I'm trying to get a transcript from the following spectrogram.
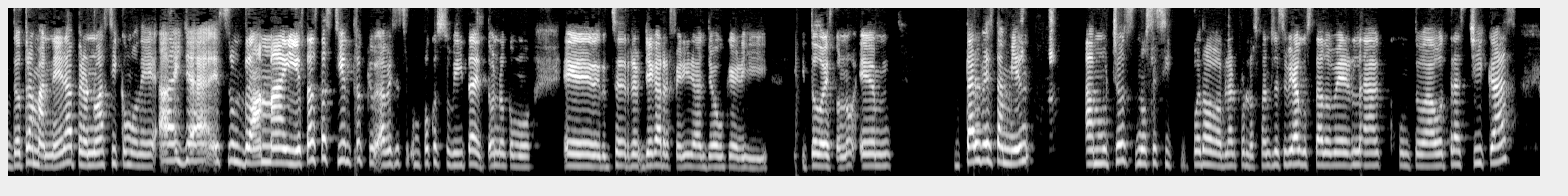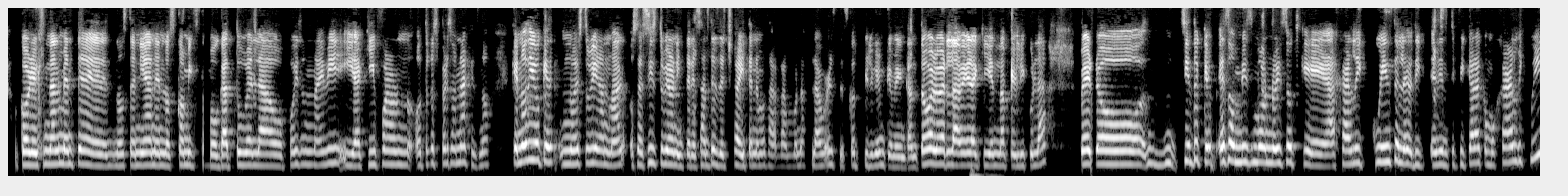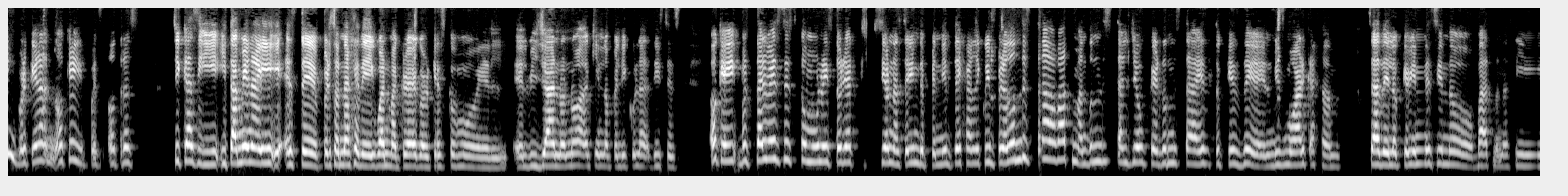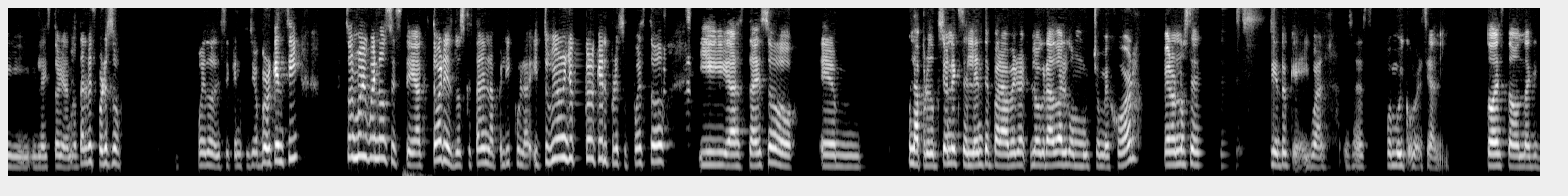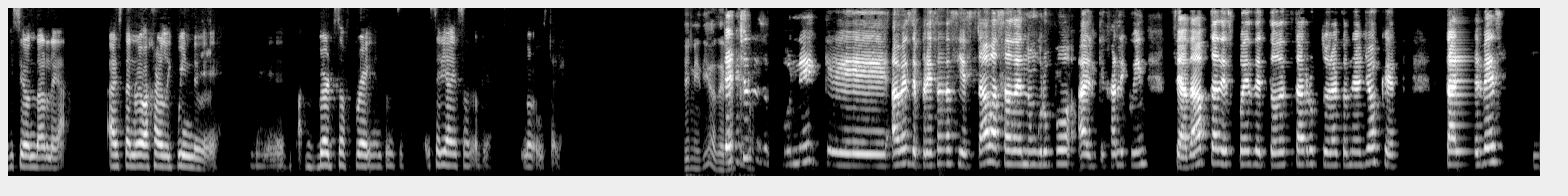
de otra manera, pero no así como de, ay, ya es un drama y está hasta siento que a veces un poco subida de tono, como eh, se llega a referir al Joker y, todo esto, ¿no? Em, tal vez también a muchos, no sé si puedo hablar por los fans, les hubiera gustado verla junto a otras chicas que originalmente nos tenían en los cómics como Gatúbela o Poison Ivy y aquí fueron otros personajes, ¿no? Que no digo que no estuvieran mal, o sea, sí estuvieron interesantes, de hecho ahí tenemos a Ramona Flowers de Scott Pilgrim que me encantó volverla a ver aquí en la película, pero siento que eso mismo no hizo que a Harley Quinn se le identificara como Harley Quinn, porque eran, ok, pues otras chicas y, y, también hay este personaje de Iwan McGregor, que es como el, el, villano, ¿no? Aquí en la película dices, ok, pues tal vez es como una historia que quisieron hacer independiente de Harley Quinn, pero ¿dónde está Batman? ¿Dónde está el Joker? ¿Dónde está esto que es del mismo Arkham? O sea, de lo que viene siendo Batman así la historia, ¿no? Tal vez por eso puedo decir que no funciona, porque en sí son muy buenos este, actores los que están en la película y tuvieron yo creo que el presupuesto y hasta eso... Eh, la producción excelente para haber logrado algo mucho mejor, pero no sé, siento que igual, o sea, fue muy comercial y toda esta onda que quisieron darle a, a esta nueva Harley Quinn de, Birds of Prey, entonces sería eso lo que no me gustaría. De hecho, se supone que Aves de Presa sí está basada en un grupo al que Harley Quinn se adapta después de toda esta ruptura con el Joker. Tal vez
